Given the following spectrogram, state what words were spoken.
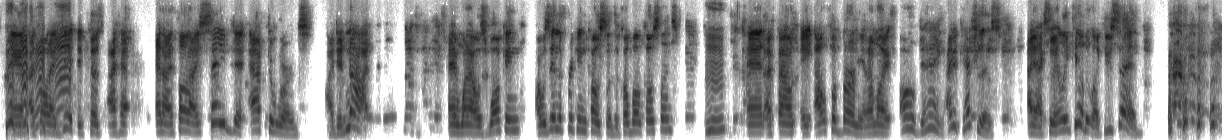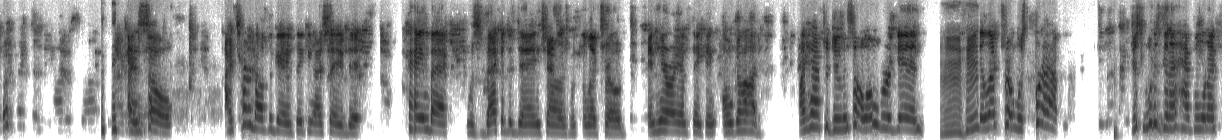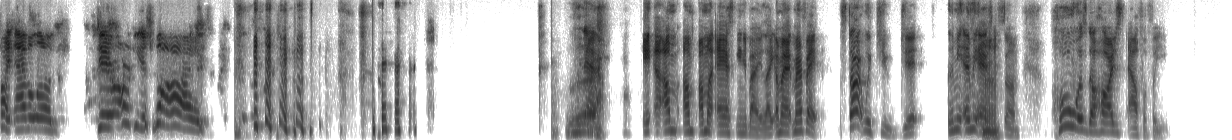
and I thought I did because I had, and I thought I saved it afterwards. I did not. And when I was walking, I was in the freaking coastlands, the Cobalt coastlands, Mhm. and I found a alpha Burmy, and I'm like, oh dang, I could catch this. I accidentally killed it, like you said. and so I turned off the game thinking I saved it, came back, was back at the dang challenge with Electrode, and here I am thinking, oh god, I have to do this all over again. Mhm. Electro was crap. Just what is gonna happen when I fight Avalugg? Dear Arceus, why? now, I'm I'm I'm gonna ask anybody. Like, I'm matter of fact, start with you, Jet. Let me let me ask you mm-hmm. something. Who was the hardest alpha for you?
